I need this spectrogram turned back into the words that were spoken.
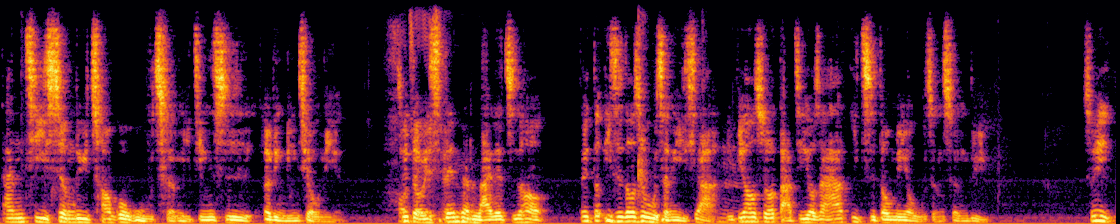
单季胜率超过五成已经是二零零九年。就等于 Stanton 来了之后，对，都一直都是五成以下。你不要说打季后赛，他一直都没有五成胜率。所以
